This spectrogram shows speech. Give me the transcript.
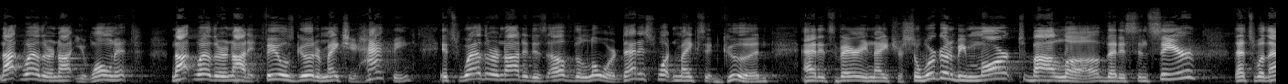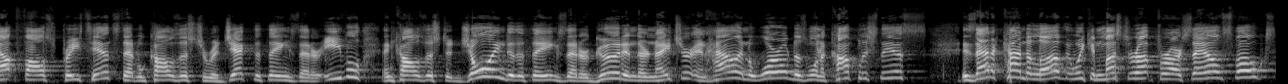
not whether or not you want it, not whether or not it feels good or makes you happy. It's whether or not it is of the Lord. That is what makes it good at its very nature. So we're going to be marked by love that is sincere, that's without false pretense, that will cause us to reject the things that are evil and cause us to join to the things that are good in their nature. And how in the world does one accomplish this? Is that a kind of love that we can muster up for ourselves, folks?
